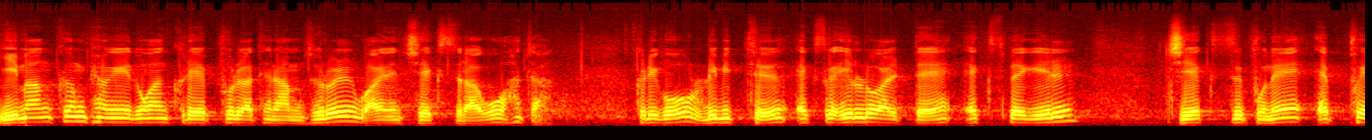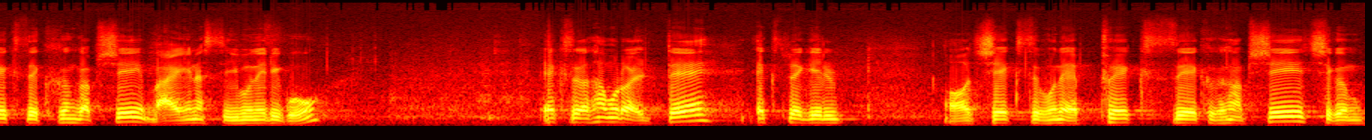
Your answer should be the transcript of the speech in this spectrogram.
이만큼 평행 이동한 그래프를 나타내는 함수를 y는 gx라고 하자. 그리고 리미트 x가 1로 갈 때 x 100일 gx분의 fx의 극한값이 마이너스 2분의 1이고 x가 3으로 갈 때 x 100일 어, gx분의 fx의 극한값이 지금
